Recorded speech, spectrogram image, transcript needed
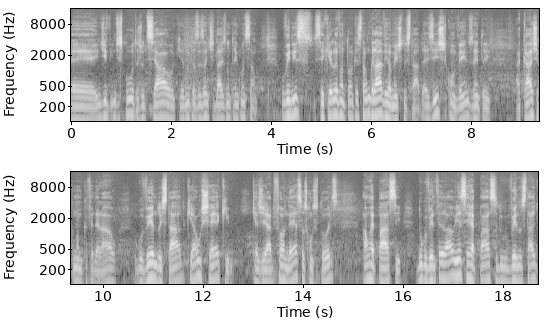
é, em, em, disputa judicial, que muitas vezes a entidade não tem condição. O Vinícius Sequeira levantou uma questão grave realmente do Estado. Existem convênios entre a Caixa Econômica Federal, o governo do Estado, que há um cheque que a GEAB fornece aos consultores, há um repasse do governo federal e esse repasse do governo do Estado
